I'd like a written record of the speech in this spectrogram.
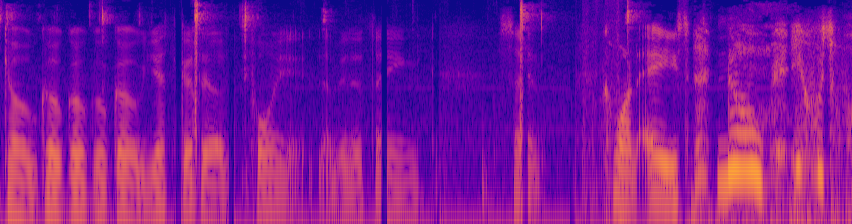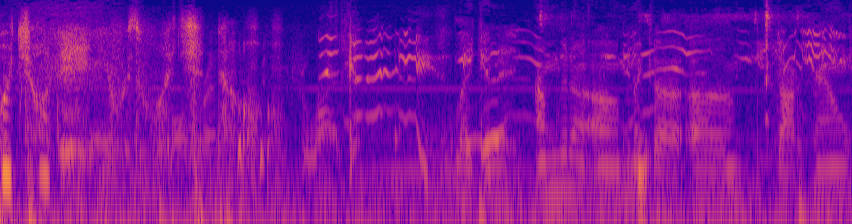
Go, go, go, go, go. You have to go to the point. I mean, the thing. Second. Come on, Ace. No! He was one shot. He was one shot. No. Like, and I'm gonna um make a um dot account.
